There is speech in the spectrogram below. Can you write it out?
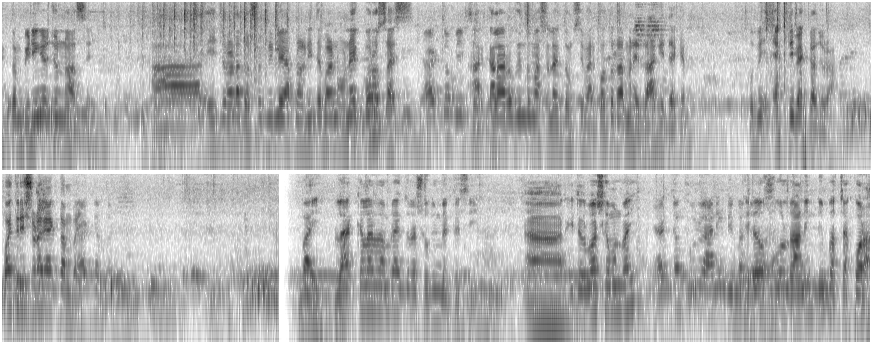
একদম বিডিংয়ের জন্য আছে। আর এই জোড়াটা দর্শক নিলে আপনারা নিতে পারেন অনেক বড় সাইজ একদম আর কালারও কিন্তু মাসাল একদম সেম আর কতটা মানে রাগই দেখেন? খুবই অ্যাক্টিভ একটা জোড়া। পঁয়ত্রিশশো টাকা একদম ভাই। একদম ভাই। ব্ল্যাক কালার আমরা এক জোড়া শোকিং দেখতেছি। আর এটার বয়স কেমন ভাই? একদম ফুল রানিং ডিম বাচ্চা এটাও ফুল রানিং ডিম বাচ্চা করা।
